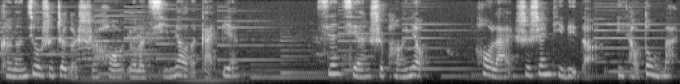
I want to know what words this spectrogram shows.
可能就是这个时候有了奇妙的改变。先前是朋友，后来是身体里的一条动脉。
